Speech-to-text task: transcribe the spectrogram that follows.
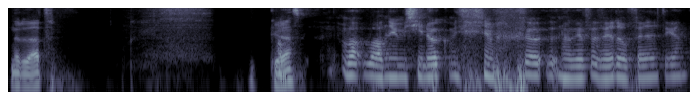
inderdaad. Okay. wat, wat nu misschien ook, nog even verder op verder te gaan,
